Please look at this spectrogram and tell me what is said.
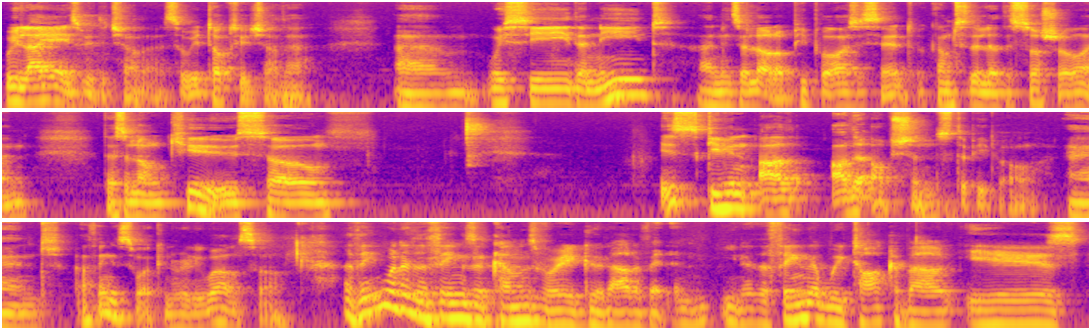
we liaise with each other. So we talk to each other. Um, we see the need, and it's a lot of people, as I said, who come to the leather social and there's a long queue. So it's giving other options to people, and I think it's working really well. So I think one of the things that comes very good out of it, and you know, the thing that we talk about is,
